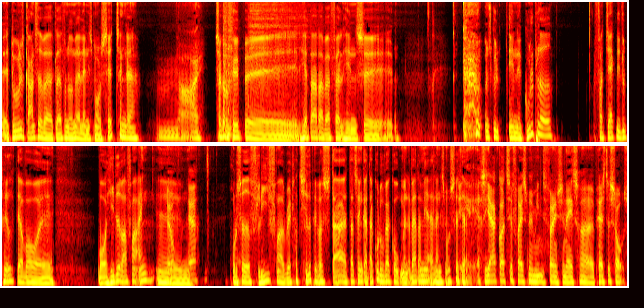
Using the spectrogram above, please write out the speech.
øh, du vil garanteret være glad for noget med Alanis Morissette, tænker jeg. Nej. Så kan du købe, øh, her der er der i hvert fald hendes, øh, undskyld, en øh, guldplade fra Jack Little Pill, der hvor, øh, hvor hittet var fra, ikke? Øh, Jo, ja. Produceret af Flea fra Red Hot Chili Peppers. Der, der tænker jeg, der kunne du være god, men hvad er der mere Alanis Morissette her? Øh, Altså, jeg er godt tilfreds med min Frank Sinatra pasta sauce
